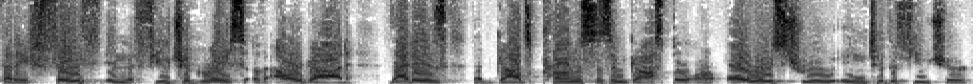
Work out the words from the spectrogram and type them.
That a faith in the future grace of our God, that is, that God's promises and gospel are always true into the future,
